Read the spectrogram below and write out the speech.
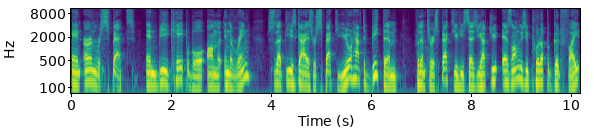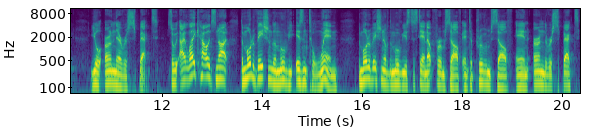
and earn respect and be capable on the in the ring so that these guys respect you. You don't have to beat them for them to respect you. He says you have to as long as you put up a good fight, you'll earn their respect. So I like how it's not the motivation of the movie isn't to win. The motivation of the movie is to stand up for himself and to prove himself and earn the respect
